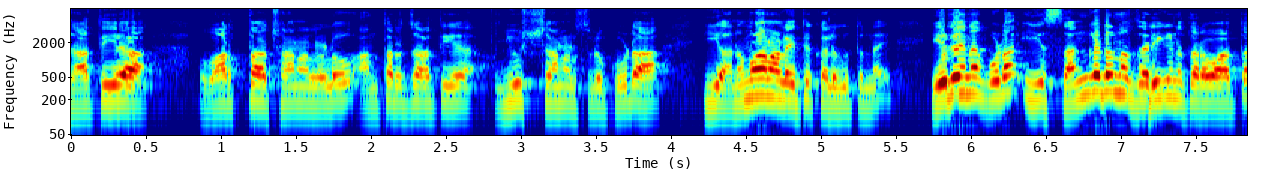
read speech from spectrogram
జాతీయ వార్తా ఛానళ్ళలో అంతర్జాతీయ న్యూస్ ఛానల్స్లో కూడా ఈ అనుమానాలు అయితే కలుగుతున్నాయి. ఏదైనా కూడా ఈ సంఘటన జరిగిన తర్వాత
